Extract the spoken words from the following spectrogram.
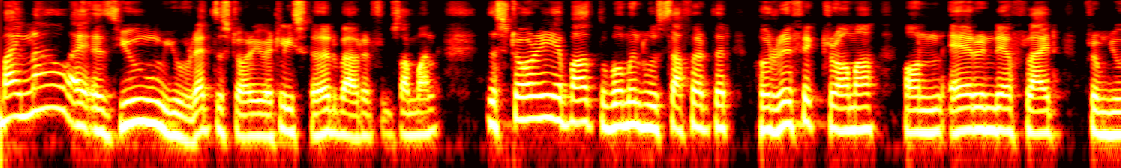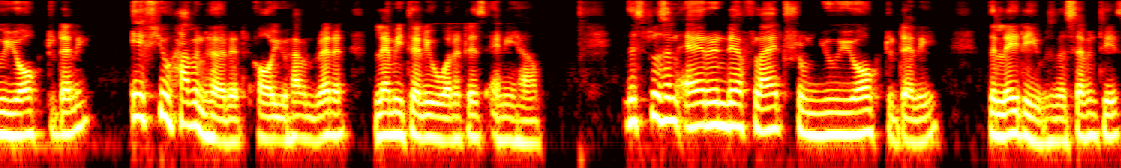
By now, I assume you've read the story or at least heard about it from someone. The story about the woman who suffered that horrific trauma on Air India flight from New York to Delhi. If you haven't heard it or you haven't read it, let me tell you what it is anyhow. This was an Air India flight from New York to Delhi. The lady, who was in her 70s,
